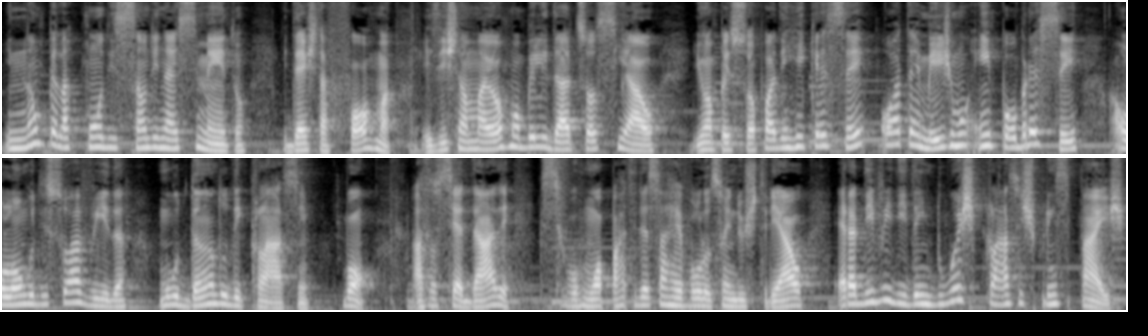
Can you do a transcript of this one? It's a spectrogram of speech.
e não pela condição de nascimento. E desta forma, existe uma maior mobilidade social e uma pessoa pode enriquecer ou até mesmo empobrecer ao longo de sua vida, mudando de classe. Bom, a sociedade, que se formou a partir dessa revolução industrial, era dividida em duas classes principais,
